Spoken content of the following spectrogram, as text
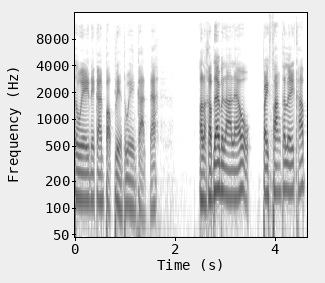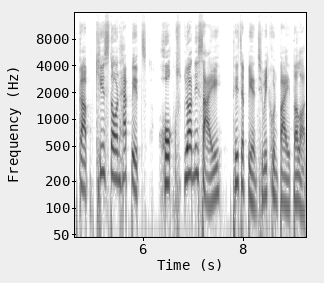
ตัวเองในการปรับเปลี่ยนตัวเองกันนะเอาละครับได้เวลาแล้วไปฟังกันเลยครับกับ Keystone Habits 6 ยอดนิสัย ที่จะเปลี่ยนชีวิตคุณไปตลอด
